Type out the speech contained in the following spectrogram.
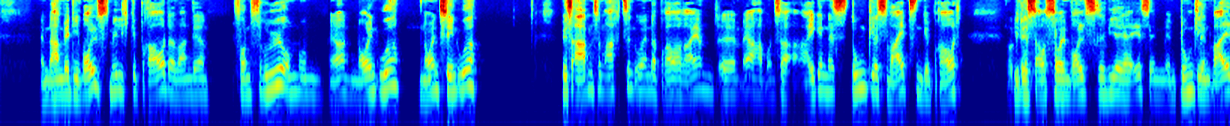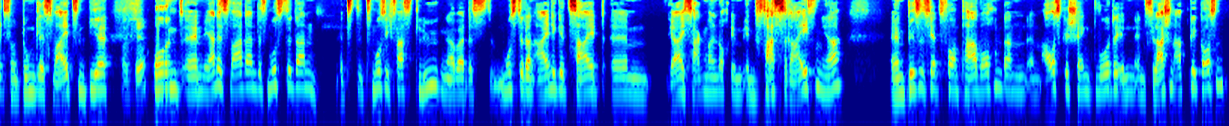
Ähm, da haben wir die Wolfsmilch gebraut, da waren wir von früh um, um ja, neun Uhr, neun zehn Uhr bis abends um 18 Uhr in der Brauerei und äh, ja, haben unser eigenes dunkles Weizen gebraut, okay. wie das auch so im Wolfsrevier ja ist, im, im dunklen Wald, so ein dunkles Weizenbier. Okay. Und ähm, ja, das war dann, das musste dann, jetzt, jetzt muss ich fast lügen, aber das musste dann einige Zeit, ähm, ja, ich sag mal noch im, im Fass reifen, ja, ähm, bis es jetzt vor ein paar Wochen dann ähm, ausgeschenkt wurde, in, in Flaschen abgegossen.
